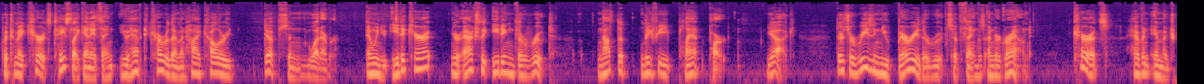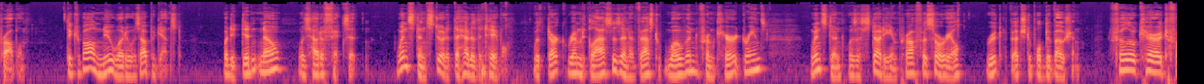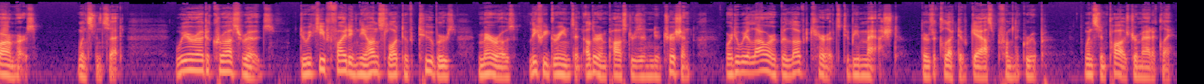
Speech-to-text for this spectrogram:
But to make carrots taste like anything, you have to cover them in high calorie dips and whatever. And when you eat a carrot, you're actually eating the root, not the leafy plant part. Yuck. There's a reason you bury the roots of things underground. Carrots have an image problem. The Cabal knew what it was up against. What it didn't know was how to fix it. Winston stood at the head of the table. With dark rimmed glasses and a vest woven from carrot greens, Winston was a study in professorial root vegetable devotion. Fellow carrot farmers, Winston said, we are at a crossroads. Do we keep fighting the onslaught of tubers, marrows, leafy greens, and other impostors of nutrition, or do we allow our beloved carrots to be mashed? There was a collective gasp from the group. Winston paused dramatically.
